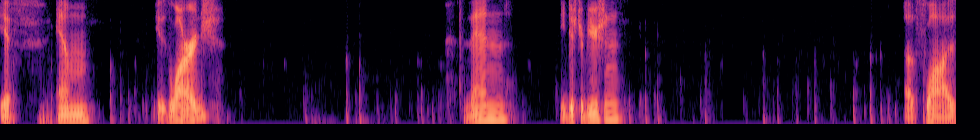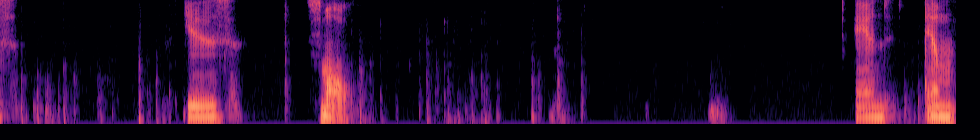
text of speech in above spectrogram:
If m is large, then the distribution of flaws is small. And M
